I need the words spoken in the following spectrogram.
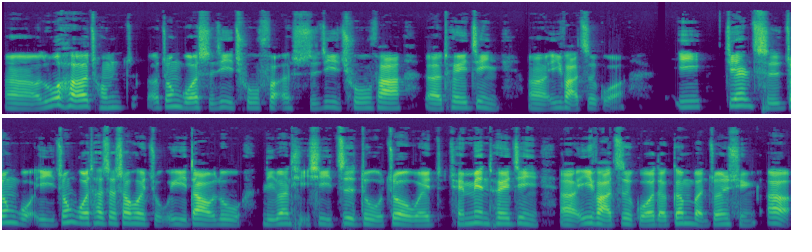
嗯，如何从呃中国实际出发、实际出发，呃，推进呃依法治国？一，坚持中国以中国特色社会主义道路、理论体系、制度作为全面推进呃依法治国的根本遵循。二，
